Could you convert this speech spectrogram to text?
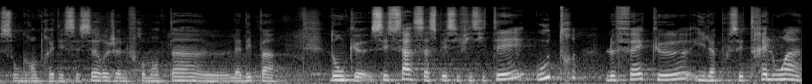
son grand prédécesseur Eugène Fromentin l'a dépeint. Donc c'est ça sa spécificité, outre le fait qu'il a poussé très loin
